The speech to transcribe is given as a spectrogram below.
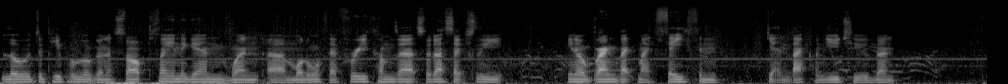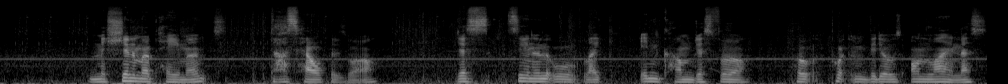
loads of people are gonna start playing again when uh, Modern Warfare 3 comes out. So that's actually, you know, bring back my faith in getting back on YouTube and machinima payments does help as well. Just seeing a little like income just for putting videos online. That's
